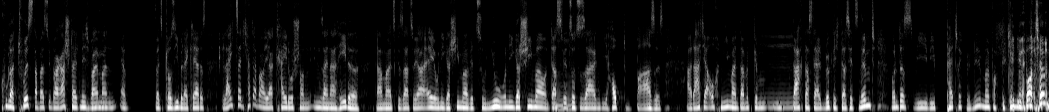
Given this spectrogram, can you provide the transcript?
cooler Twist, aber es überrascht halt nicht, weil man, er, weil es plausibel erklärt ist. Gleichzeitig hat aber ja Kaido schon in seiner Rede damals gesagt, so, ja, ey, Onigashima wird zu New Onigashima und das Mhm. wird sozusagen die Hauptbasis. Aber da hat ja auch niemand damit gedacht, dass der halt wirklich das jetzt nimmt und das, wie, wie Patrick, wir nehmen einfach Bikini Bottom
